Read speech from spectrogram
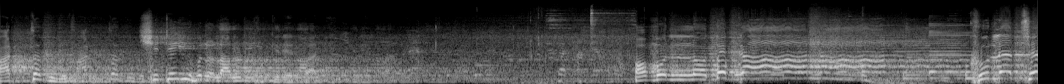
বার্তাগুলো সেটাই হলো লালন ফকিরের বাণী। অমূল্য দোকান খুলেছে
